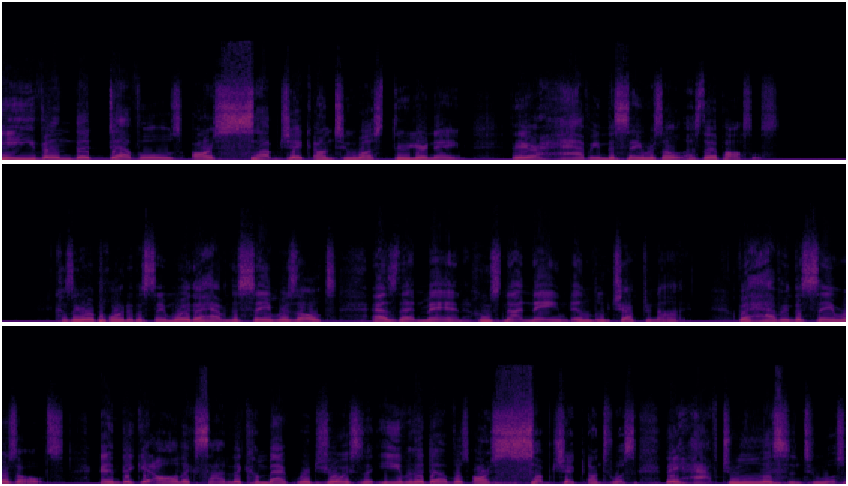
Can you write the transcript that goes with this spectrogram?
even the devils are subject unto us through your name. They are having the same result as the apostles because they were appointed the same way. They're having the same results as that man who's not named in Luke chapter 9. They're having the same results. And they get all excited. They come back rejoicing that even the devils are subject unto us. They have to listen to us.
